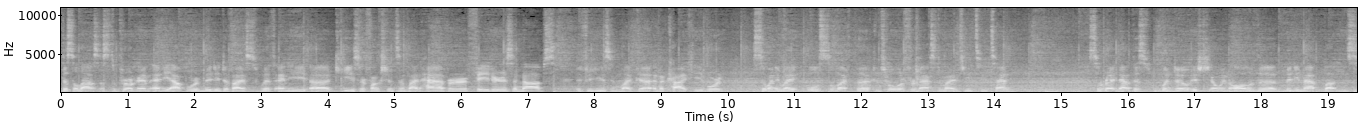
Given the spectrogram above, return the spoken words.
This allows us to program any outboard MIDI device with any uh, keys or functions it might have, or faders and knobs if you're using like uh, an Akai keyboard. So anyway, we'll select the controller for Mastermind GT10. So right now this window is showing all of the MIDI-map buttons.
